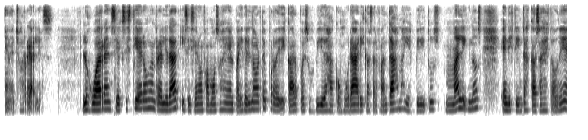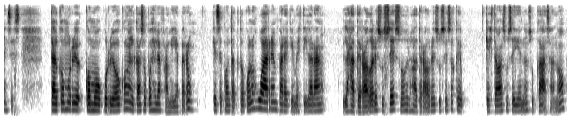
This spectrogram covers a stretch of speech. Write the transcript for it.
en hechos reales. Los Warren sí existieron en realidad y se hicieron famosos en el país del norte por dedicar pues sus vidas a conjurar y cazar fantasmas y espíritus malignos en distintas casas estadounidenses tal como, ocurrió con el caso pues, de la familia Perrón, que se contactó con los Warren para que investigaran los aterradores sucesos, los aterradores sucesos que, estaban sucediendo en su casa, ¿no?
